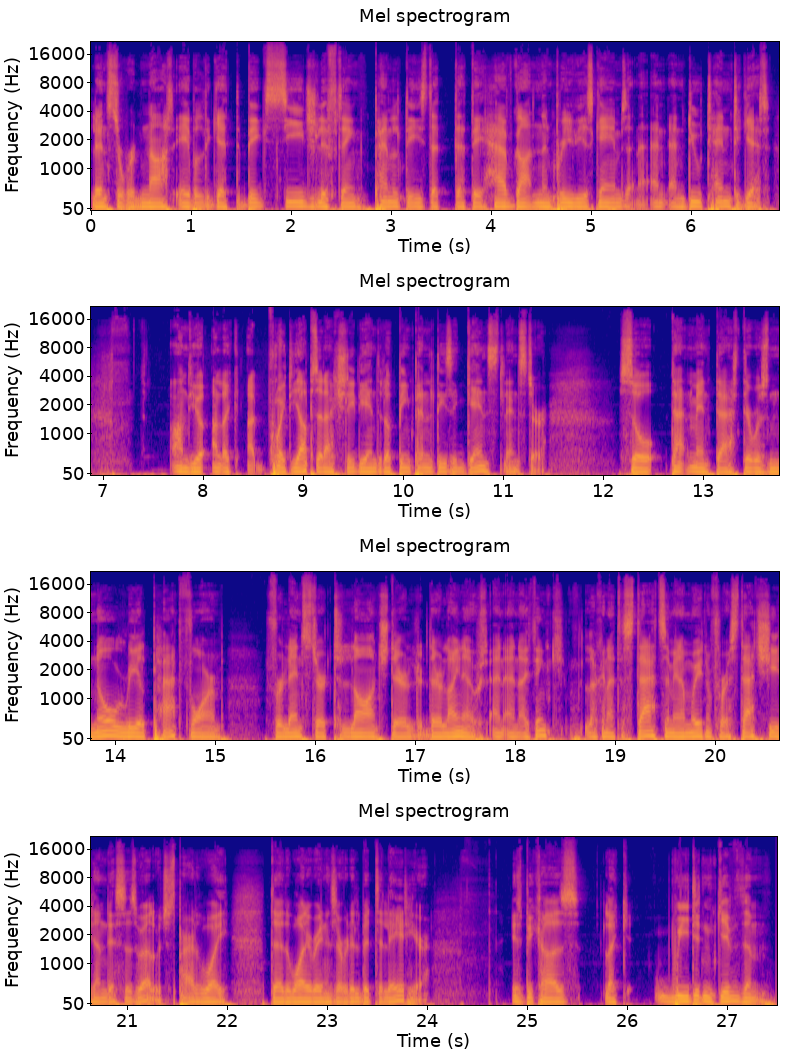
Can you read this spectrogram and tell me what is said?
Leinster were not able to get the big siege lifting penalties that, that they have gotten in previous games and, and, and do tend to get. On the like uh, quite the opposite actually, they ended up being penalties against Leinster. So that meant that there was no real platform for Leinster to launch their their line out. And and I think looking at the stats, I mean I'm waiting for a stat sheet on this as well, which is part of why the the Wally ratings are a little bit delayed here. Is because like we didn't give them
